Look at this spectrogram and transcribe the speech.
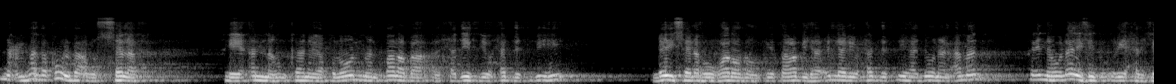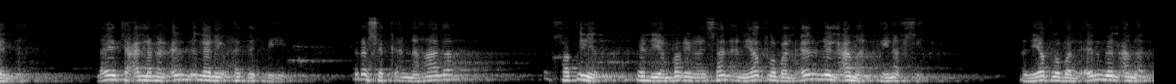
نعم هذا قول بعض السلف في أنهم كانوا يقولون من طلب الحديث ليحدث به ليس له غرض في طلبها إلا ليحدث بها دون العمل فإنه لا يجد ريح الجنة لا يتعلم العلم إلا ليحدث به. فلا شك أن هذا خطير بل ينبغي للإنسان أن يطلب العلم للعمل في نفسه أن يطلب العلم للعمل.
